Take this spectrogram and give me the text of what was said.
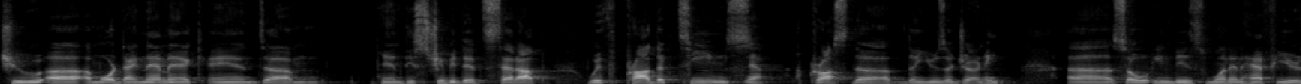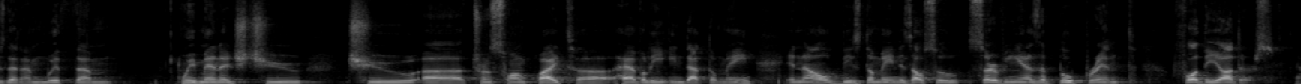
to uh, a more dynamic and um, and distributed setup with product teams Yeah. Across the, the user journey. Uh, so in these one and a half years that I'm with them, we managed to to uh, transform quite uh, heavily in that domain, and now this domain is also serving as a blueprint for the others Yeah.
